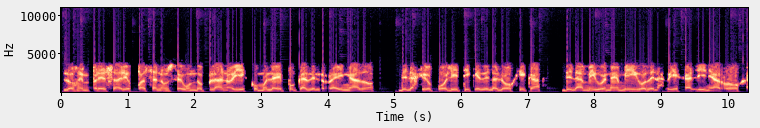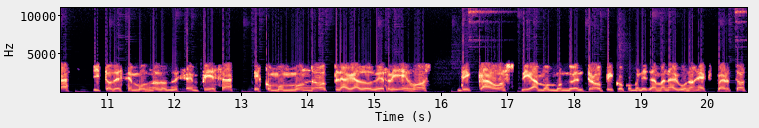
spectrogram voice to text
los empresarios pasan a un segundo plano y es como la época del reinado de la geopolítica y de la lógica del amigo enemigo, de las viejas líneas rojas y todo ese mundo donde se empieza es como un mundo plagado de riesgos, de caos, digamos, mundo entrópico, como le llaman algunos expertos,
